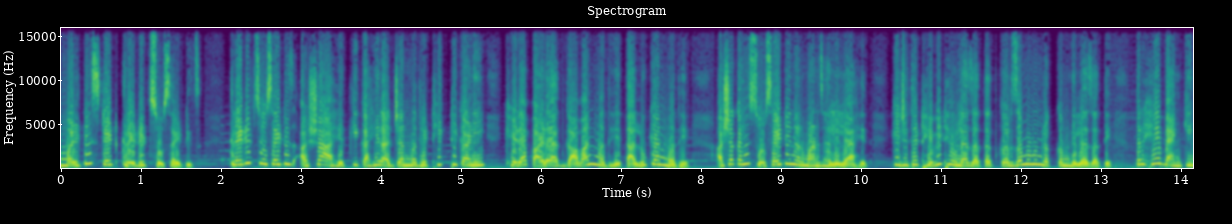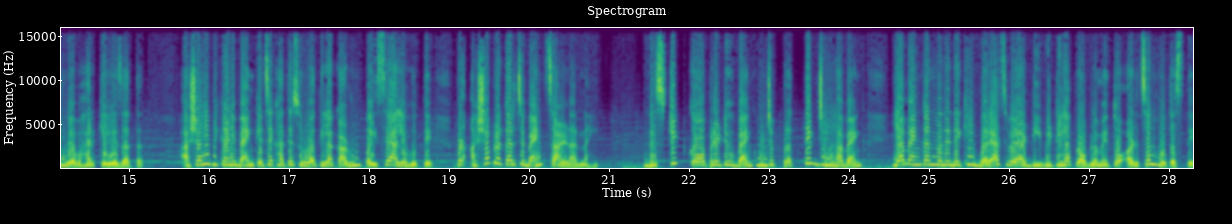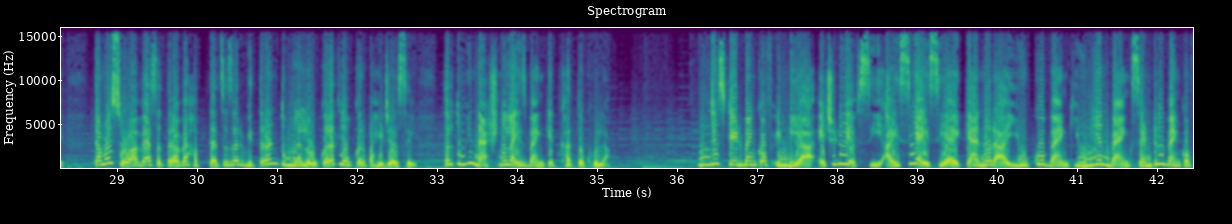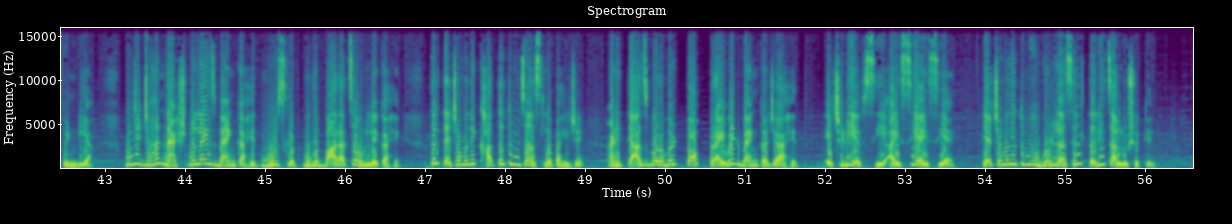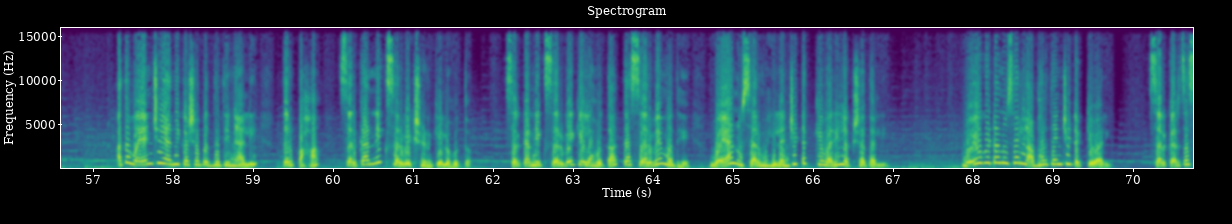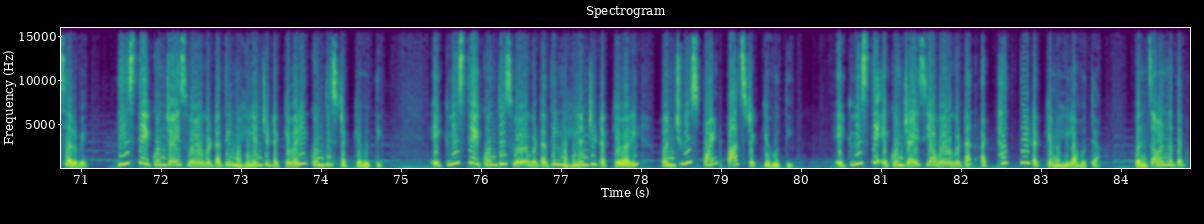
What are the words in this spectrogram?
Multi state credit societies credit societies अशा आहेत की काही राज्यांमध्ये ठिकठिकाणी खेड्यापाड्यात गावांमध्ये तालुक्यांमध्ये अशा काही सोसायटी निर्माण झालेल्या आहेत की जिथे ठेवी ठेवल्या जातात कर्ज म्हणून रक्कम दिल्या जाते तर हे बँकिंग व्यवहार केले जातात. अशाही ठिकाणी बँकेचे खाते सुरुवातीला काढून पैसे आले होते पण अशा प्रकारचे बँक चालणार नाही. डिस्ट्रिक्ट कोऑपरेटिव्ह बँक म्हणजे प्रत्येक जिल्हा बँक या बँकांमध्ये देखील बऱ्याच वेळा डीबीटीला प्रॉब्लेम येतो अडचण होत असते. त्यामुळे सोळाव्या सतराव्या हप्त्याचं जर वितरण तुम्हाला लवकरात लवकर पाहिजे असेल तर तुम्ही नॅशनलाइज बँकेत खातं खोला. म्हणजे State Bank of India H D F C I C I C I Canara UCO bank Union Bank Central Bank of India. म्हणजे ज्या नॅशनलाइज बँक आहेत मूळ स्क्रिप्टमध्ये बाराचा उल्लेख आहे तर त्याच्यामध्ये खातं तुमचं असलं पाहिजे आणि त्याचबरोबर टॉप प्रायव्हेट बँका ज्या आहेत H D F C I C I C I याच्यामध्ये तुम्ही उघडलं असेल तरी चालू शकेल. वयांची यादी कशा पद्धतीने आली? तर पहा सरकारने एक सर्वेक्षण केलं होतं. सरकारने एक सर्वे केला होता त्या सर्वे मध्ये वयानुसार महिलांची टक्केवारी लक्षात आली. वयोगटानुसार लाभार्थ्यांची टक्केवारी. सरकारचा सर्वे. तीस ते एकोणचाळीस वयोगटातील महिलांची टक्केवारी एकोणतीस टक्के होती. एकवीस ते एकोणतीस वयोगटातील महिलांची टक्केवारी पंचवीस पॉईंट पाच टक्के होती. एकवीस ते एकोणचाळीस या वयोगटात अठ्याहत्तर टक्के महिला होत्या. पंचावन्न ते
